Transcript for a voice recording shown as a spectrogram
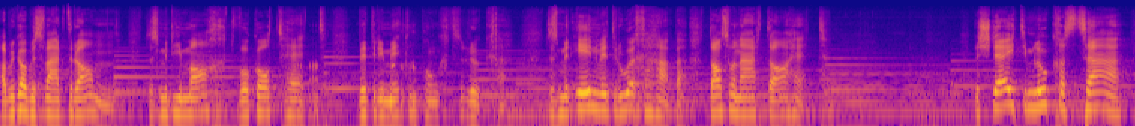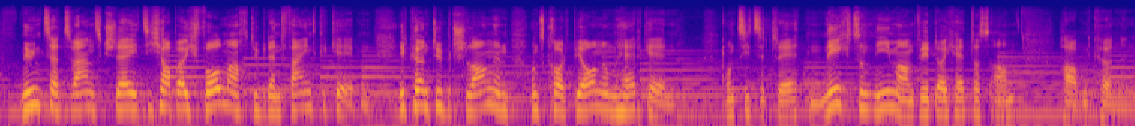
Aber ich glaube, es wäre dran, dass wir die Macht, die Gott hat, wieder in den Mittelpunkt rücken. Dass wir ihn wieder ruhen haben, das, was er da hat. Es steht im Lukas 10, 19, 20 steht, ich habe euch Vollmacht über den Feind gegeben. Ihr könnt über Schlangen und Skorpionen umhergehen und sie zertreten. Nichts und niemand wird euch etwas anhaben können.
